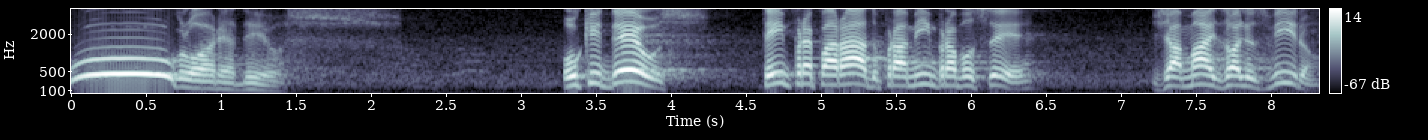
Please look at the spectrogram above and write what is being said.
Uh, glória a Deus. O que Deus tem preparado para mim e para você, jamais olhos viram,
